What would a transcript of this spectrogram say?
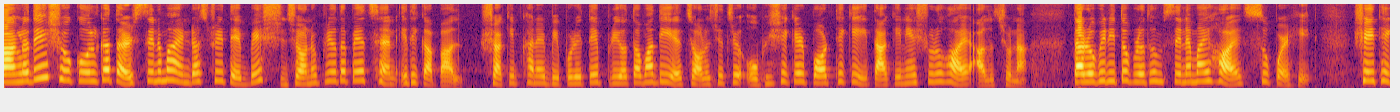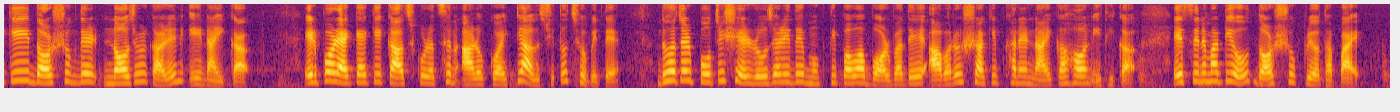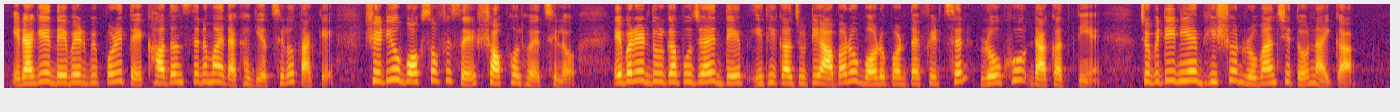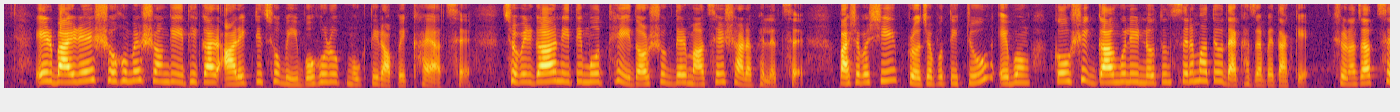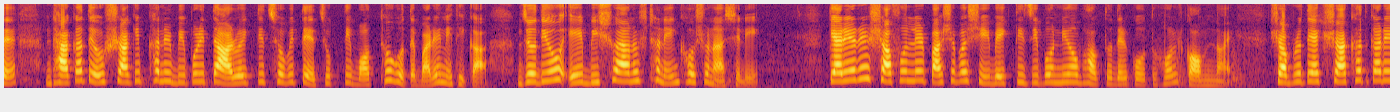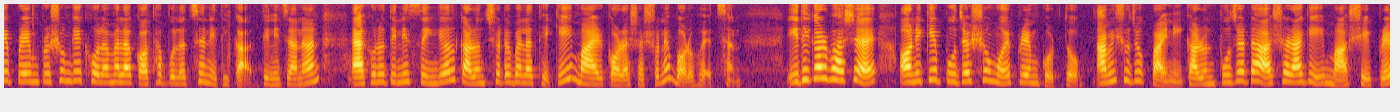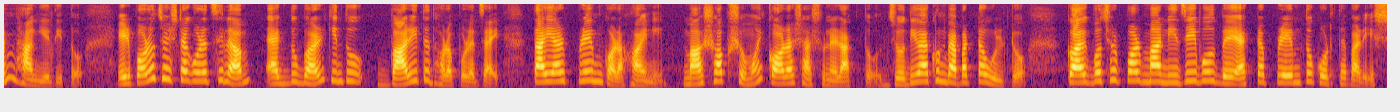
বাংলাদেশ ও কলকাতার সিনেমা ইন্ডাস্ট্রিতে বেশ জনপ্রিয়তা পেয়েছেন ইদিকা পাল। শাকিব খানের বিপরীতে প্রিয়তমা দিয়ে চলচ্চিত্রে অভিষেকের পর থেকেই তাকে নিয়ে শুরু হয় আলোচনা। তার অভিনীত প্রথম সিনেমাই হয় সুপারহিট। সেই থেকেই দর্শকদের নজর কাড়েন এই নায়িকা। এরপর একে একে কাজ করেছেন আরও কয়েকটি আলোচিত ছবিতে। দু হাজার পঁচিশের রোজার ঈদে মুক্তি পাওয়া বরবাদে আবারও শাকিব খানের নায়িকা হন ইথিকা এই সিনেমাটিও দর্শক প্রিয়তা পায়। এর আগে দেবের বিপরীতে খাদান সিনেমায় দেখা গিয়েছিল তাকে। সেটিও বক্স অফিসে সফল হয়েছিল। এবারের দুর্গাপূজায় দেব, ইথিকা জুটি আবারও বড় পর্দায় ফিরছেন রঘু ডাকাত নিয়ে। ছবিটি নিয়ে ভীষণ রোমাঞ্চিত নায়িকা। এর বাইরে সোহমের সঙ্গে ইথিকার আরেকটি ছবি বহুরূপ মুক্তির অপেক্ষায় আছে। ছবির গান ইতিমধ্যেই দর্শকদের মাঝে সাড়া ফেলেছে। পাশাপাশি প্রজাপতি টু এবং কৌশিক গাঙ্গুলির নতুন সিনেমাতেও দেখা যাবে তাকে। শোনা যাচ্ছে, ঢাকাতেও শাকিব খানের বিপরীতে আরও একটি ছবিতে চুক্তিবদ্ধ হতে পারে নিথিকা। যদিও এই বিষয়ে আনুষ্ঠানিক ঘোষণা আসেনি। ক্যারিয়ারের সাফল্যের পাশাপাশি ব্যক্তি জীবন নিয়েও ভক্তদের কৌতূহল কম নয়। সম্প্রতি এক সাক্ষাৎকারে প্রেম প্রসঙ্গে খোলামেলা কথা বলেছেন ইথিকা তিনি জানান, এখনও তিনি সিঙ্গেল, কারণ ছোটবেলা থেকেই মায়ের কড়া শাসনে বড় হয়েছেন। ইধিকার ভাষায় অনেকে পূজার সময় প্রেম করত। আমি সুযোগ পাইনি, কারণ পূজাটা আসার আগেই মা সেই প্রেম ভাঙিয়ে দিত। এরপরও চেষ্টা করেছিলাম এক দুবার, কিন্তু বাড়িতে ধরা পড়ে যায়। তাই আর প্রেম করা হয়নি। মা সব সময় কড়া শাসনে রাখত, যদিও এখন ব্যাপারটা উল্টো। কয়েক বছর পর মা নিজেই বলবে, একটা প্রেম তো করতে পারিস।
